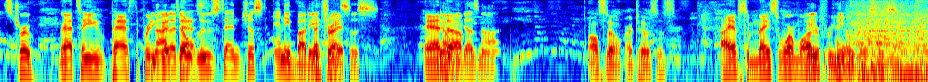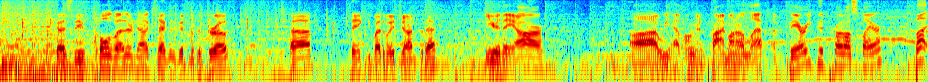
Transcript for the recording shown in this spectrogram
It's true. That's how you pass the pretty Nada good don't lose to just anybody. That's at right. And no, um, he does not. also, Artosis, I have some nice warm water Thank- for thank you you, because the cold weather not exactly good for the throat. Um, thank you, by the way, John, for that. Here they are. Uh, we have HongUn Prime on our left, a very good Protoss player. But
